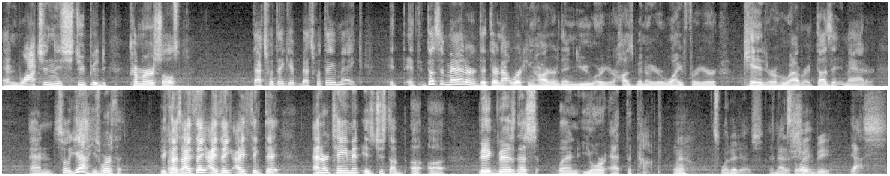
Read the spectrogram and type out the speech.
and watching these stupid commercials, that's what they get. That's what they make. It, it doesn't matter that they're not working harder than you or your husband or your wife or your kid or whoever. It doesn't matter. And so, yeah, he's worth it because I think I think I think that entertainment is just a, a, a big business when you're at the top. Yeah, That's what it is, and that's it the way. should be. Yes,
